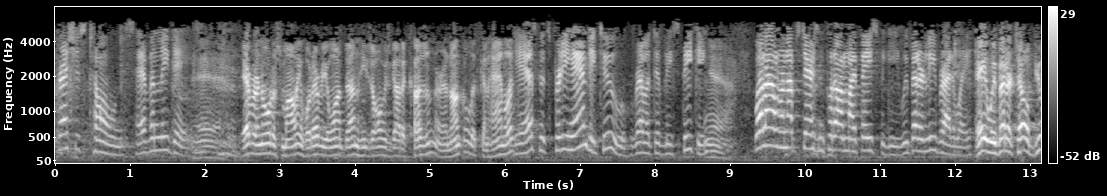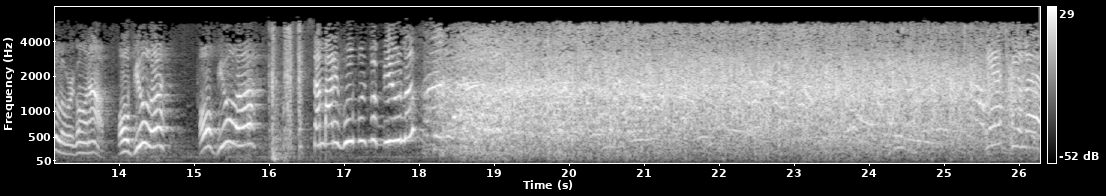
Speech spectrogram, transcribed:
Precious tones, heavenly days. Yeah. Ever notice, Molly, whatever you want done, he's always got a cousin or an uncle that can handle it? Yes, it's pretty handy, too, relatively speaking. Yeah. Well, I'll run upstairs and put on my face, McGee. We better leave right away. Hey, we better tell Beulah we're going out. Oh, Beulah! Oh, Beulah! Somebody whooping for Beulah? Yes, Beulah.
